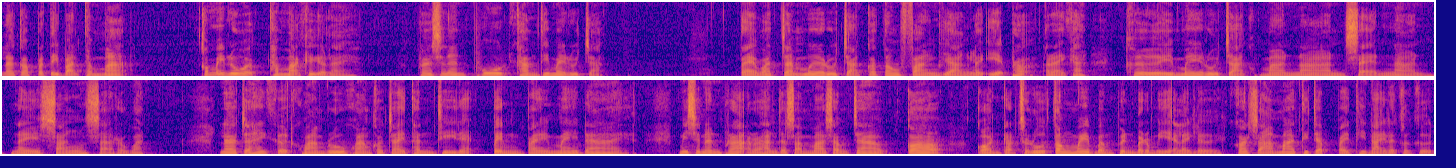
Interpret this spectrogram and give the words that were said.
แล้วก็ปฏิบัติธรรมะ ก็ไม่รู้ว่าธรรมะคืออะไร เพราะฉะนั้นพูดคำที่ไม่รู้จัก แต่ว่าจะเมื่อรู้จักก็ต้องฟังอย่างละเอียด เพราะอะไรคะ เคยไม่รู้จักมานานแสนนานในสังสารวัตรแล้วจะให้เกิดความรู้ความเข้าใจทันทีเนี่ยเป็นไปไม่ได้ มิฉะนั้นพระอรหันตสัมมาสัมพุทธเจ้าก็ก่อนตรัสรู้ต้องไม่บำเพ็ญบารมีอะไรเลย ก็สามารถที่จะไปที่ไหนแล้วก็เกิด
